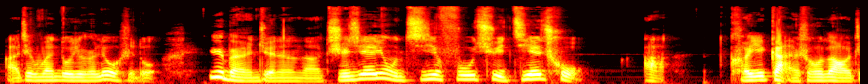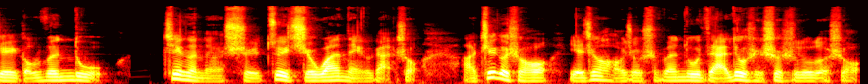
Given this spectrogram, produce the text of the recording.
啊，这个温度就是六十度。日本人觉得呢，直接用肌肤去接触啊，可以感受到这个温度，这个呢是最直观的一个感受啊，这个时候也正好就是温度在六十摄氏度的时候。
